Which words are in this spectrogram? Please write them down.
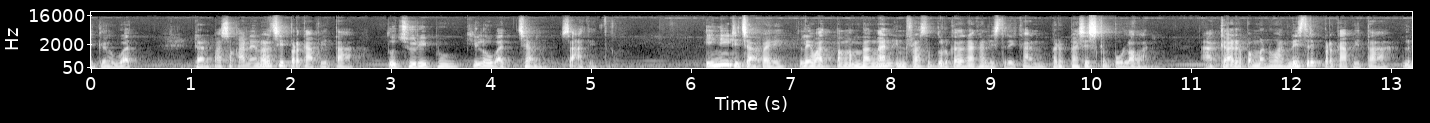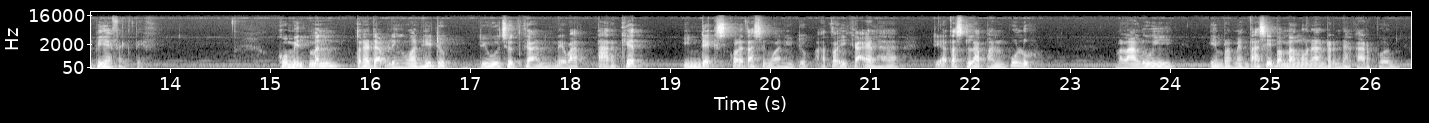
gigawatt dan pasokan energi per kapita 7.000 kWh saat itu. Ini dicapai lewat pengembangan infrastruktur ketenaga listrikan berbasis kepulauan, agar pemenuhan listrik per kapita lebih efektif. Komitmen terhadap lingkungan hidup diwujudkan lewat target Indeks Kualitas Lingkungan Hidup atau IKLH di atas 80 melalui implementasi pembangunan rendah karbon,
